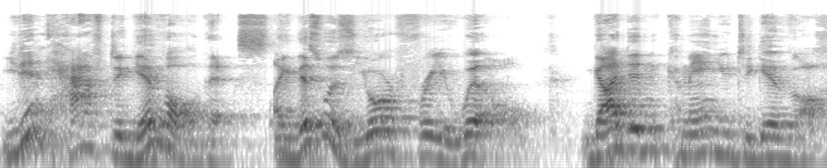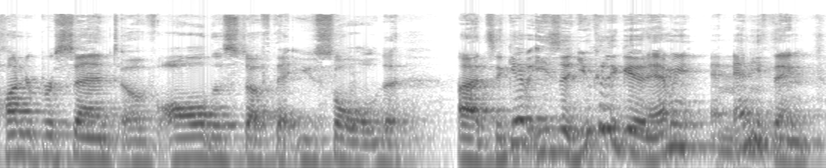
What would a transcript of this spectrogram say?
You didn't have to give all this. Like, this was your free will. God didn't command you to give 100% of all the stuff that you sold uh, to give. He said, You could have given any, anything,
